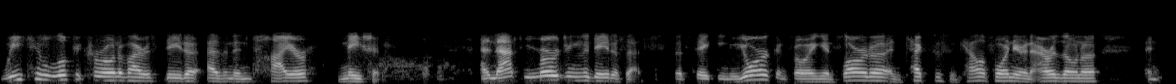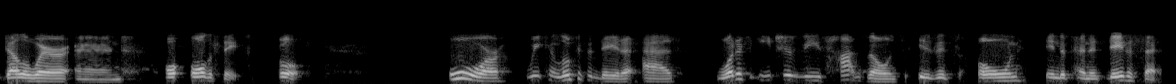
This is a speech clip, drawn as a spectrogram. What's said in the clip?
We can look at coronavirus data as an entire nation, and that's merging the data sets. That's taking New York and throwing in Florida and Texas and California and Arizona and Delaware and all, all the states. Boom. Or we can look at the data as what if each of these hot zones is its own independent data set?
